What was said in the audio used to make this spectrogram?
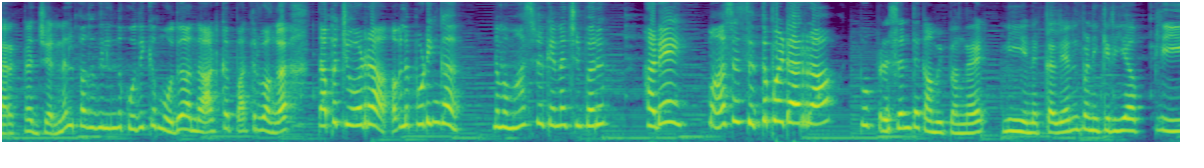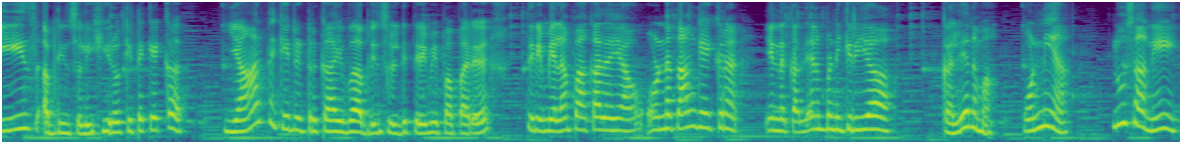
கரெக்டாக ஜன்னல் பகுதியிலேருந்து குதிக்கும் போது அந்த ஆட்கள் பார்த்துருவாங்க. தப்பிச்சு ஓடுறா அவளை பிடிங்க. நம்ம மாஸ்டருக்கு என்னாச்சுன்னு பாரு? அடே மாஸ்டர் செத்து போயிட்டாருடா. இப்போ ப்ரெசண்ட்டை காமிப்பாங்க. நீ என்னை கல்யாணம் பண்ணிக்கிறியா? ப்ளீஸ் அப்படின்னு சொல்லி ஹீரோ கிட்ட கேட்க யார்கிட்ட கேட்டுட்டு இருக்கா இவ? அப்படின்னு சொல்லிட்டு திரும்பி பார்ப்பாரு திரும்பியெல்லாம் பார்க்காதயா உன்னை தான் கேட்குறேன். என்னை கல்யாணம் பண்ணிக்கிறியா? கல்யாணமா? ஒன்னியா? லூசா நீ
